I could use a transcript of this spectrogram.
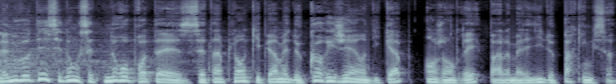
La nouveauté, c'est donc cette neuroprothèse, cet implant qui permet de corriger un handicap engendré par la maladie de Parkinson.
